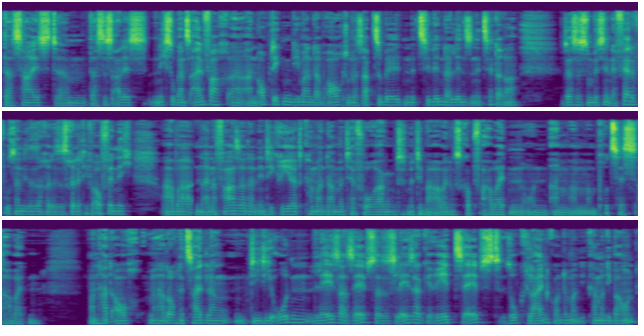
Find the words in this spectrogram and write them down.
Das heißt, ähm, das ist alles nicht so ganz einfach äh, an Optiken, die man da braucht, um das abzubilden mit Zylinderlinsen etc. Das ist so ein bisschen der Pferdefuß an dieser Sache. Das ist relativ aufwendig, aber in einer Faser dann integriert kann man damit hervorragend mit dem Bearbeitungskopf arbeiten und am, am, am Prozess arbeiten. Man hat auch, man hat auch eine Zeit lang die Diodenlaser selbst, also das Lasergerät selbst, so klein konnte man, die kann man die bauen,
